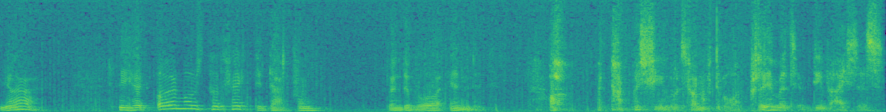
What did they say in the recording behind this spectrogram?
Yeah, they had almost perfected that one when the war ended. Oh, machine was one of the more primitive devices,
